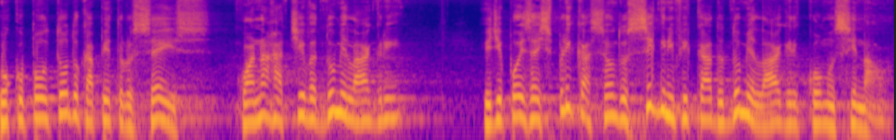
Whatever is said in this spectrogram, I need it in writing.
ocupou todo o capítulo 6 com a narrativa do milagre e depois a explicação do significado do milagre como sinal.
